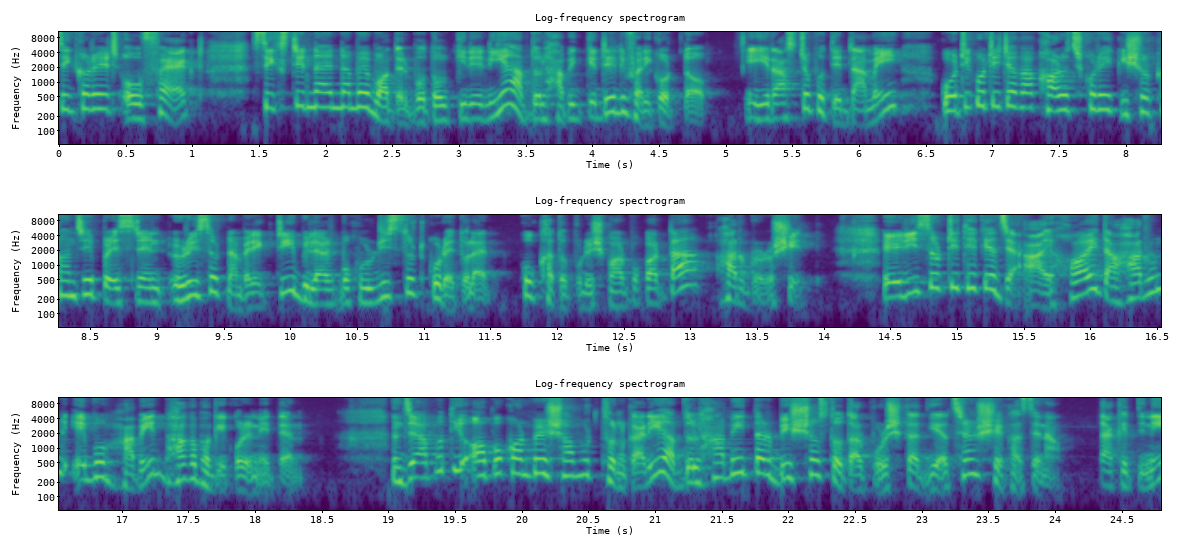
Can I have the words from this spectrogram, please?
সিগারেট ও ফ্যাক্ট সিক্সটি নাইন নামে মদের বোতল কিনে নিয়ে আব্দুল হামিদকে ডেলিভারি করত। এই রাষ্ট্রপতির নামেই কোটি কোটি টাকা খরচ করে কিশোরগঞ্জে প্রেসিডেন্ট রিসোর্ট নামের একটি বিলাসবহুল রিসোর্ট করে তোলেন কুখ্যাত পুলিশ কর্মকর্তা হারুন রশিদ। এই রিসোর্টটি থেকে যা আয় হয় তা হারুন এবং হামিদ ভাগাভাগি করে নিতেন। যাবতীয় অপকর্মের সমর্থনকারী আব্দুল হামিদ তার বিশ্বস্ততার পুরস্কার দিয়েছেন শেখ হাসিনা। তাকে তিনি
